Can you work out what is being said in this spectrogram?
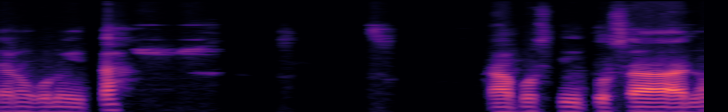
Sharong Kunita. Tapos dito sa ano.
